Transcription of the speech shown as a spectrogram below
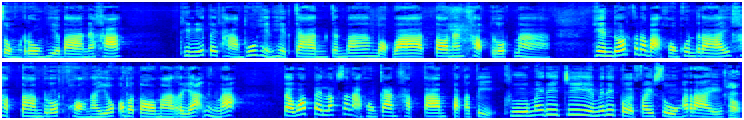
ส่งโรงพยาบาลนะคะ ทีนี้ไปถามผู้เห็นเหตุการณ์กันบ้าง บอกว่าตอนนั้นขับรถมา เห็นรถกระบะของคนร้ายขับตามรถของนายกอบตมาระยะหนึ่งละ แต่ว่าเป็นลักษณะของการขับตามปกติ คือไม่ได้จี้ไม่ได้เปิดไฟสูงอะไรครับ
